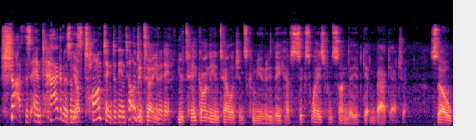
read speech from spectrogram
shots, this antagonism, yep. this taunting to the intelligence community. You, you take on the intelligence community, they have six ways from Sunday at getting back at you. So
